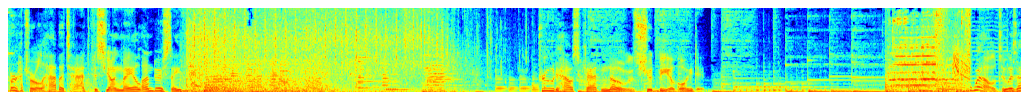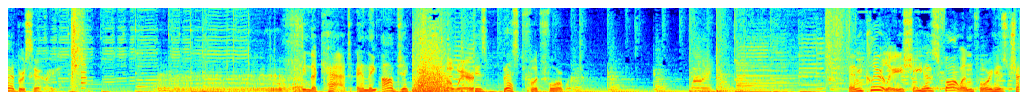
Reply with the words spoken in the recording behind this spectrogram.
For natural habitat, this young male under safe. Shrewd house cat nose should be avoided. Well to his adversary. Between the cat and the object, aware his best foot forward. And clearly, she has fallen for his cha-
